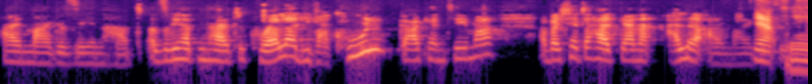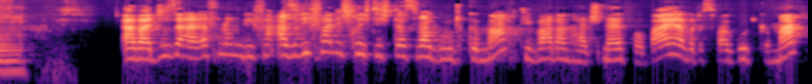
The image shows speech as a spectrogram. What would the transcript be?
einmal gesehen hat. Also wir hatten halt Cruella, die war cool, gar kein Thema, aber ich hätte halt gerne alle einmal gesehen. Ja. Mhm. Aber diese Eröffnung, die, also die fand ich richtig, das war gut gemacht. Die war dann halt schnell vorbei, aber das war gut gemacht.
